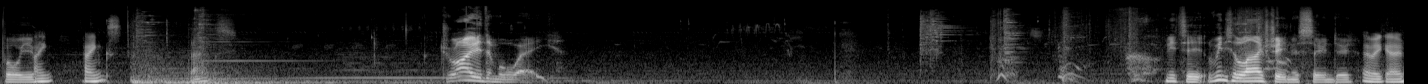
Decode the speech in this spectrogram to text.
for you. Thank, thanks. Thanks. Drive them away. We need to we need to live stream this soon, dude. There we go.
